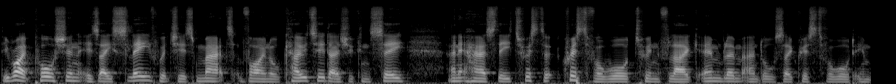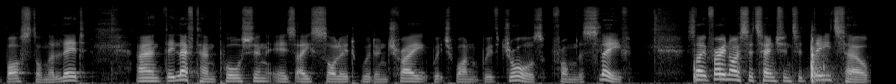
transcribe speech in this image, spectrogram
The right portion is a sleeve which is matte vinyl coated as you can see and it has the Twister, Christopher Ward twin flag emblem and also Christopher Ward embossed on the lid and the left hand portion is a solid wooden tray which one withdraws from the sleeve. So very nice attention to detail.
